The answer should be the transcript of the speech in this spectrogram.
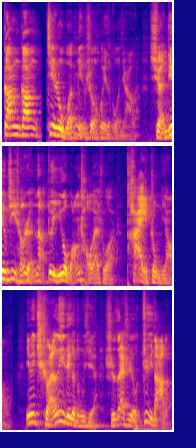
刚刚进入文明社会的国家了。选定继承人呢，对一个王朝来说啊，太重要了。因为权力这个东西，实在是有巨大的、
